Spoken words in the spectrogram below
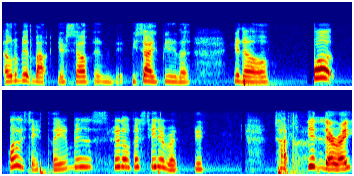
a little bit about yourself, and besides being the, you know, what I would say famous paranormal investigator, but you're t- getting there, right?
